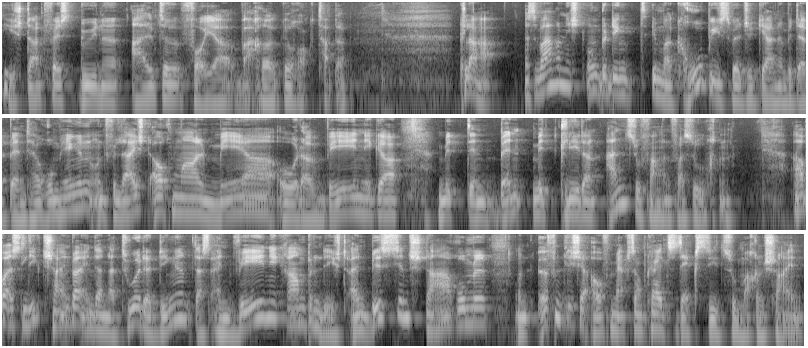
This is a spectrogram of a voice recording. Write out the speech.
die Stadtfestbühne Alte Feuerwache gerockt hatte. Klar, es waren nicht unbedingt immer Groupies, welche gerne mit der Band herumhingen und vielleicht auch mal mehr oder weniger mit den Bandmitgliedern anzufangen versuchten. Aber es liegt scheinbar in der Natur der Dinge, dass ein wenig Rampenlicht, ein bisschen Starrummel und öffentliche Aufmerksamkeit sexy zu machen scheint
